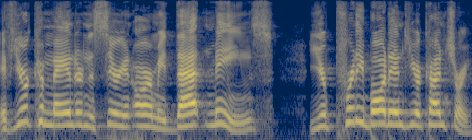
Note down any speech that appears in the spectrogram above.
If you're a commander in the Syrian army, that means you're pretty bought into your country.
